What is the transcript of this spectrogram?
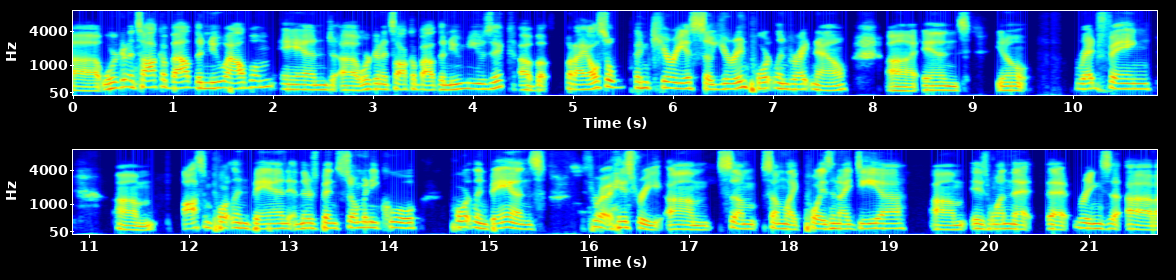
uh, we're going to talk about the new album and uh, we're going to talk about the new music. Uh, but but I also am curious. So you're in Portland right now, uh, and you know, Red Fang, um, awesome Portland band, and there's been so many cool Portland bands throughout history. Um, some some like Poison Idea um, is one that that rings uh,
